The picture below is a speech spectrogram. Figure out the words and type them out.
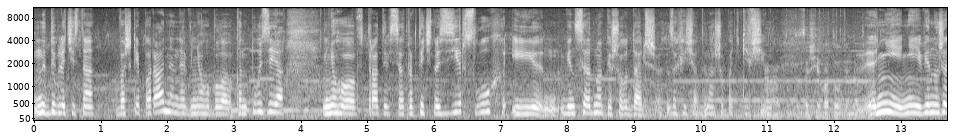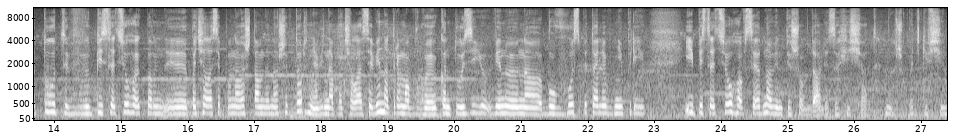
не дивлячись на важке поранення, в нього була контузія. В нього втратився практично зір, слух, і він все одно пішов далі захищати нашу батьківщину. Тобто це ще в АТО він Е, Ні, ні, він уже тут. Після цього, як е, почалося повномасштабне наше вторгнення, війна почалася. Він отримав е, контузію. Він був в госпіталі в Дніпрі. І після цього все одно він пішов далі захищати нашу батьківщину.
